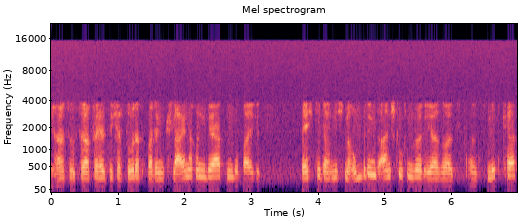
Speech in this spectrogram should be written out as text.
Ja, ja, verhält sich ja so, dass bei den kleineren Werten, wobei ich jetzt Rechte dann nicht mehr unbedingt einstufen würde, eher so als, als Midcap.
